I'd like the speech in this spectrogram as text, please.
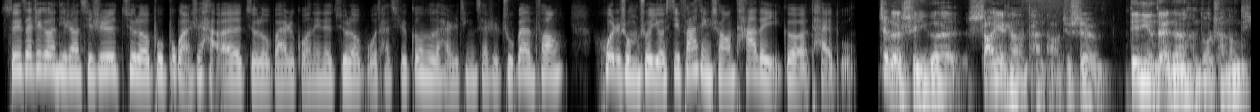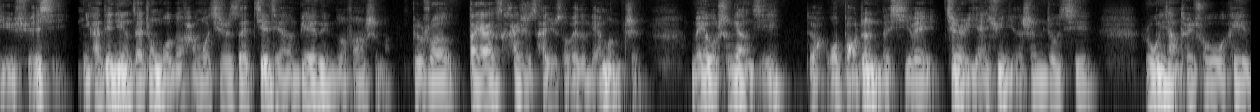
所以在这个问题上，其实俱乐部不管是海外的俱乐部还是国内的俱乐部，它其实更多的还是听起来是主办方，或者是我们说游戏发行商他的一个态度。这个是一个商业上的探讨，就是电竞在跟很多传统体育学习。你看，电竞在中国跟韩国其实在借鉴 NBA 的运作方式嘛，比如说大家开始采取所谓的联盟制，没有升降级。对吧？我保证你的席位，进而延续你的生命周期。如果你想退出，我可以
